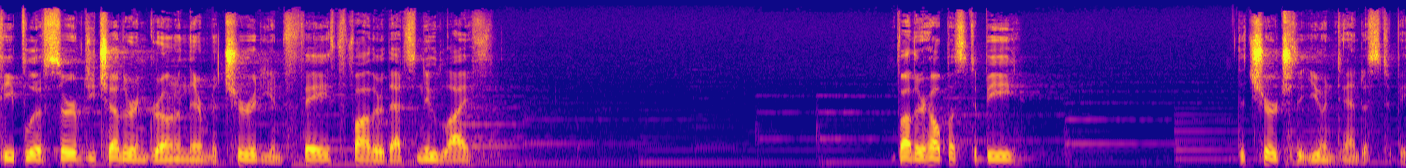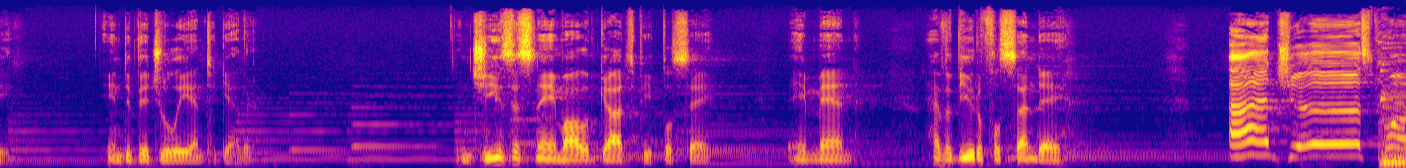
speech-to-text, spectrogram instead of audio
People who have served each other and grown in their maturity and faith. Father, that's new life. Father, help us to be the church that you intend us to be, individually and together. In Jesus' name, all of God's people say, Amen. Have a beautiful Sunday. I just want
